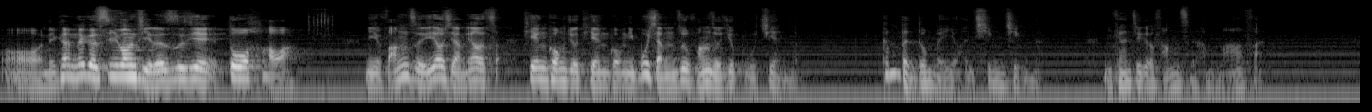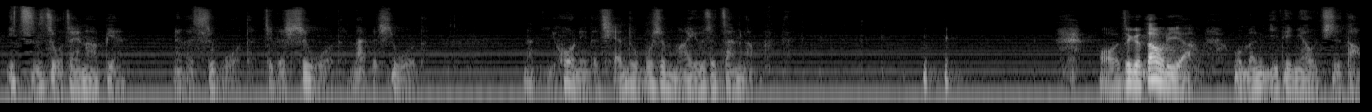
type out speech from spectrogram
哦，你看那个西方极乐世界多好啊！你房子要想要天空就天空，你不想住房子就不见了，根本都没有，很清净的。你看这个房子很麻烦。一直走在那边，那个是我的，这个是我的，那个是我的。那以后你的前途不是蚂蚁就是蟑螂。哦，这个道理啊，我们一定要知道。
